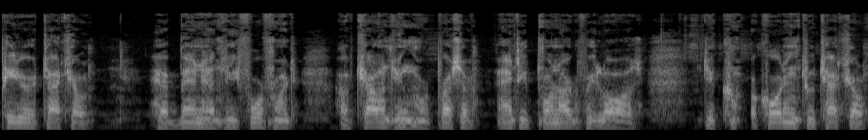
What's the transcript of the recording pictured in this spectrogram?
Peter Tatchell have been at the forefront of challenging repressive anti pornography laws. According to Tatchell,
